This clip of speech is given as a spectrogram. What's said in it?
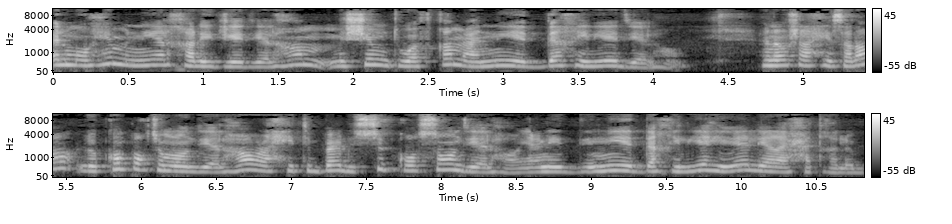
المهم النية الخارجية ديالها ماشي متوافقة مع النية الداخلية ديالها. هنا واش راح يصرى le comportement ديالها راح يتبع le subconscient ديالها يعني النية الداخلية هي اللي رايحة تغلب.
